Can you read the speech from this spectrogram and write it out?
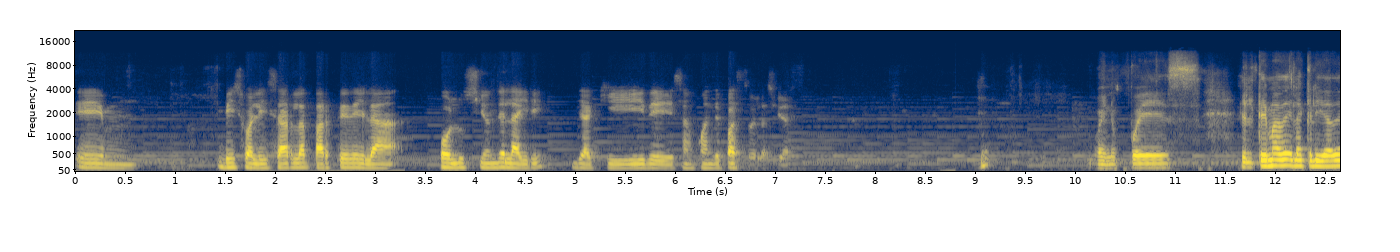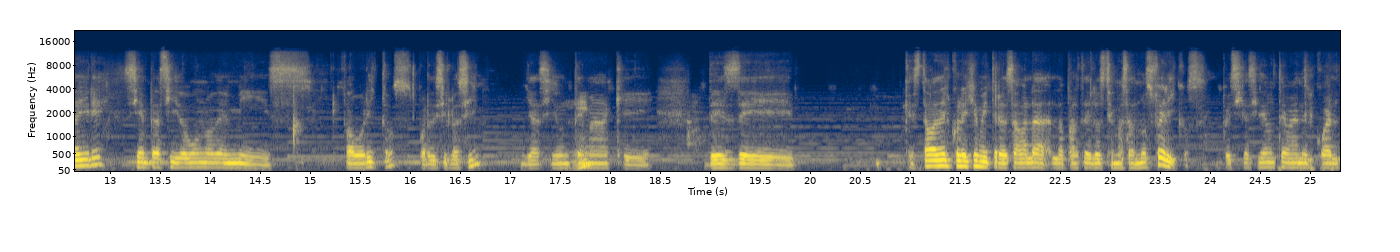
em, visualizar la parte de la polución del aire de aquí de San Juan de Pasto, de la ciudad? Bueno, pues el tema de la calidad de aire siempre ha sido uno de mis favoritos, por decirlo así. Ya ha sido un tema que desde que estaba en el colegio me interesaba la, parte de los temas atmosféricos. Pues sí ha sido un tema en el cual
